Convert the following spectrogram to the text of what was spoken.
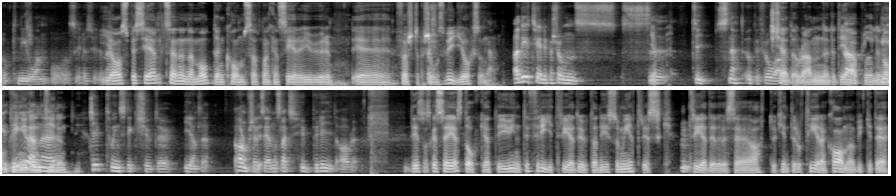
och neon och så vidare. Och så vidare. Ja, speciellt sen den där modden kom så att man kan se det ur eh, första persons vy också. Ja. ja, det är tredje persons Japp. typ snett uppifrån. Shadowrun eller Diablo Ja, eller det- någonting det är i ju den en, eh, tiden. Typ Twin Stick Shooter egentligen. Har de försökt säga, någon slags hybrid av det. Det som ska sägas dock är att det är ju inte fri 3D utan det är isometrisk Mm. 3D, det vill säga att du kan inte rotera kameran, vilket är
